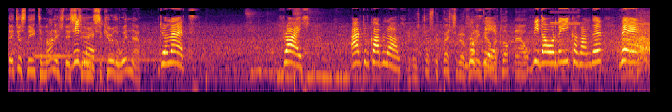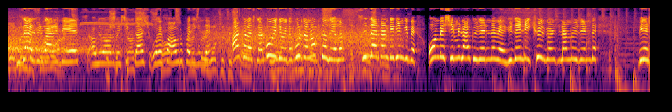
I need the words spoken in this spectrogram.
they just need to manage this Widmer. to secure the win now. Cömert. Fry. Ertuğrul Cabral. It is just a question of running down the clock now. Vida orada iyi kazandı ve güzel bir galibiyet alıyor Beşiktaş UEFA Avrupa Ligi'nde. Arkadaşlar bu videoyu da burada noktalayalım. Sizlerden dediğim gibi 15-20 like üzerinde ve 150-200 görüntülenme üzerinde bir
